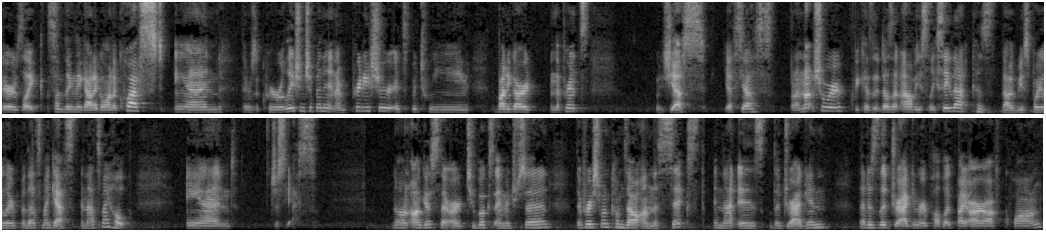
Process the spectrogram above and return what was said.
there's like something they got to go on a quest, and there's a queer relationship in it, and I'm pretty sure it's between the bodyguard and the prince. Which yes, yes, yes, but I'm not sure because it doesn't obviously say that because that would be a spoiler, but that's my guess and that's my hope. And just yes. Now in August there are two books I'm interested in. The first one comes out on the 6th and that is The Dragon. That is The Dragon Republic by R.F. Kuang.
